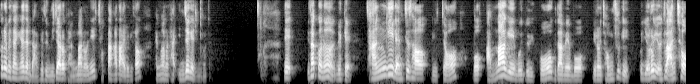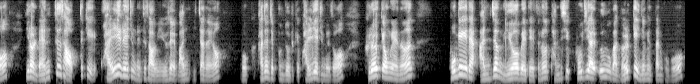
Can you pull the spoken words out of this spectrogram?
손해배상해야 된다. 그래서 위자료 100만 원이 적당하다. 이렇게 해서 100만 원 다 인정해 준 거죠. 근데 이 사건은 이렇게 장기 렌트 사업이 있죠. 뭐 안마기 뭐도 있고 그다음에 뭐 이런 정수기 뭐 여러 요즘 많죠. 이런 렌트 사업, 특히 관리를 해준 렌트 사업이 요새 많이 있잖아요. 뭐 가전 제품도 이렇게 관리해 주면서 그럴 경우에는 고객에 대한 안전 위협에 대해서는 반드시 고지할 의무가 넓게 인정됐다는 거고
